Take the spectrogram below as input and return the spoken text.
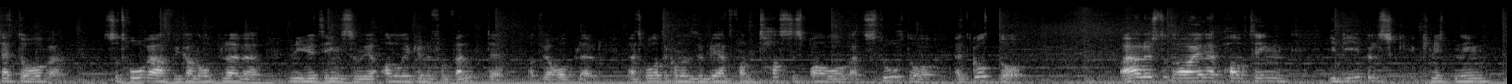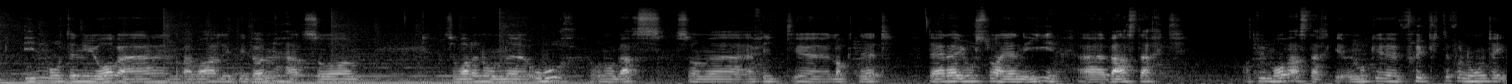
dette året, så tror jeg at vi kan oppleve nye ting som vi aldri kunne forvente at vi har opplevd. Jeg tror at det kommer til å bli et fantastisk bra år, et stort år, et godt år. Og jeg har lyst til å dra inn et par ting i bibelsk knytning inn mot det nye året. Når jeg var litt i bønn her, så, så var det noen eh, ord og noen vers som eh, jeg fikk eh, lagt ned. Det ene er Josua 1,9. Eh, vær sterk. At vi må være sterke. Vi må ikke frykte for noen ting.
